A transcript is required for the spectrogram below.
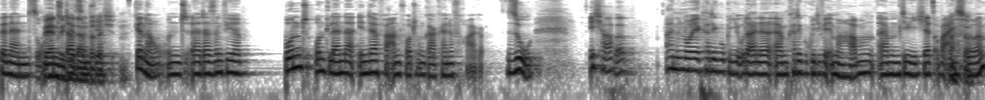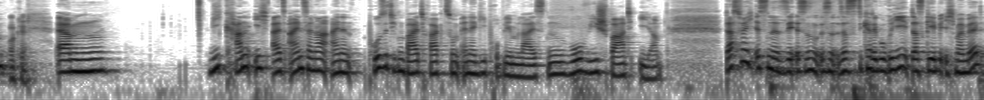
benennt. So, Werden wir hier dann berichten. Wir, genau, und äh, da sind wir Bund und Länder in der Verantwortung, gar keine Frage. So, ich habe eine neue Kategorie oder eine ähm, Kategorie, die wir immer haben, ähm, die ich jetzt aber einführe. So, okay. Ähm, wie kann ich als Einzelner einen positiven Beitrag zum Energieproblem leisten? Wo, wie spart ihr? Das finde ich ist eine, ist, ist, das ist die Kategorie, das gebe ich mal mit.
